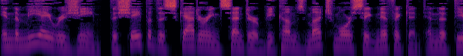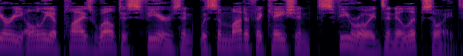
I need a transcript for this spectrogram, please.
In the Mie regime, the shape of the scattering center becomes much more significant and the theory only applies well to spheres and, with some modification, spheroids and ellipsoids.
